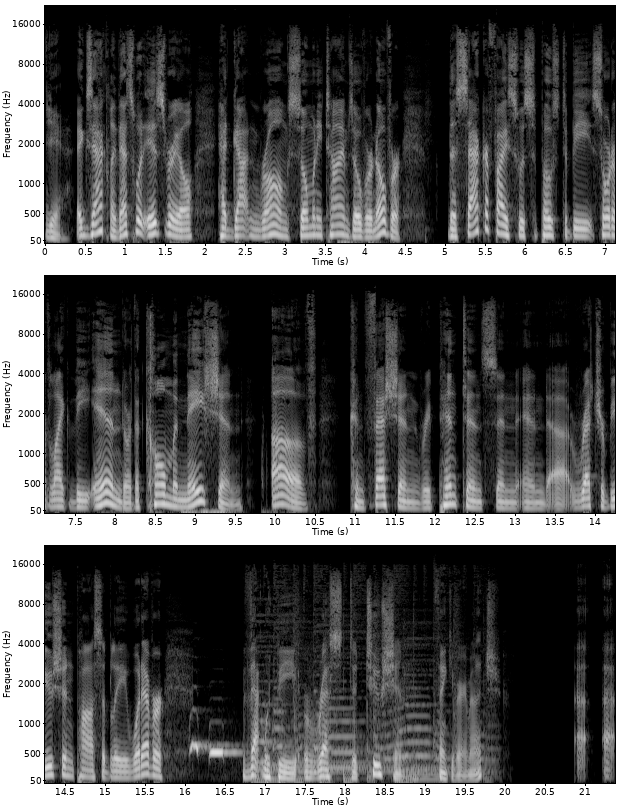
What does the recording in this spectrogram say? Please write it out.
Yeah, exactly. That's what Israel had gotten wrong so many times over and over. The sacrifice was supposed to be sort of like the end or the culmination of confession, repentance, and and uh, retribution, possibly whatever. That would be restitution. Thank you very much. Uh, uh,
